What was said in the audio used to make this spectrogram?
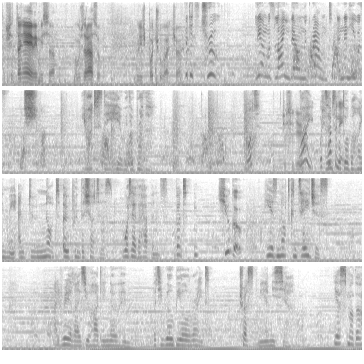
Takže to nie je vymysel. Už zrazu budeš počúvať, čo? But it's true. Leon was lying there on the ground, and then he was. shh. You are to stay here with your brother. What? Čo sa deje? Why? What's Close the door behind me and do not open the shutters, whatever happens. But mm, Hugo. He is not contagious. I realize you hardly know him, but he will be all right. Trust me, Amicia. Yes, Mother.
